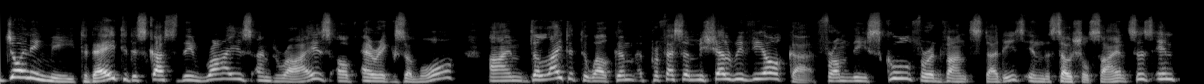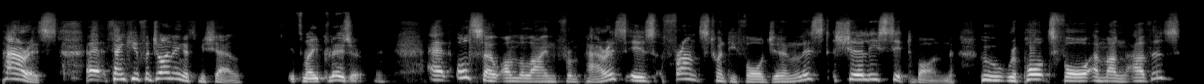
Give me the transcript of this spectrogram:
Joining me today to discuss the rise and rise of Eric Zemmour, I'm delighted to welcome Professor Michel Wieviorka from the School for Advanced Studies in the Social Sciences in Paris. Uh, thank you for joining us, Michel. It's my pleasure. And also on the line from Paris is France 24 journalist Shirley Sitbon, who reports for, among others,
